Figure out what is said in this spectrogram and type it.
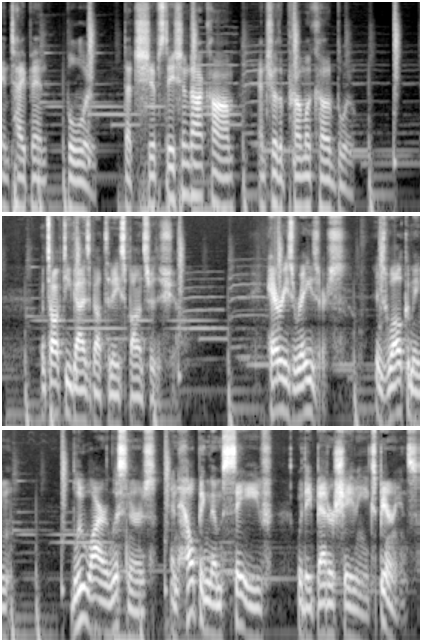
and type in BLUE. That's shipstation.com. Enter the promo code BLUE. I'll talk to you guys about today's sponsor of the show. Harry's Razors is welcoming Blue Wire listeners and helping them save with a better shaving experience.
